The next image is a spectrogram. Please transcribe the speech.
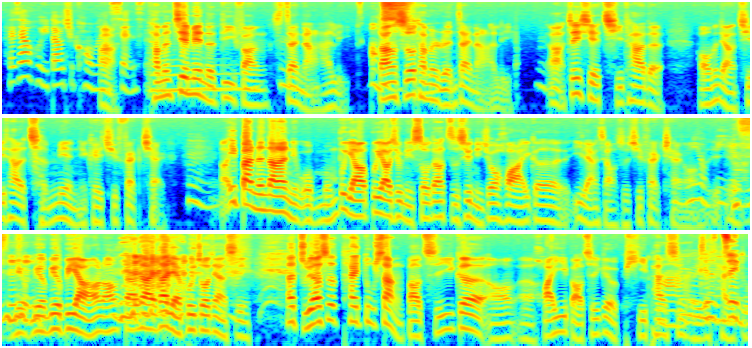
还是要回到去 common sense？他们见面的地方是在哪里？当时候他们人在哪里？啊，这些其他的，我们讲其他的层面，你可以去 fact check。嗯，啊，一般人当然你我们不要不要求你收到资讯你就花一个一两小时去 fact check 哦，没有没有没有必要，然后大家大家也不会做这样的事情。那主要是态度上保持一个哦呃怀疑，保持一个有批判性的一个态度。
